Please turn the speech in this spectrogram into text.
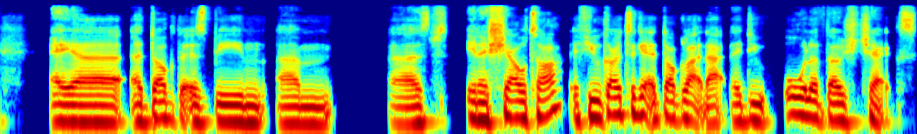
a, uh, a dog that has been um, uh, in a shelter. If you go to get a dog like that, they do all of those checks,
